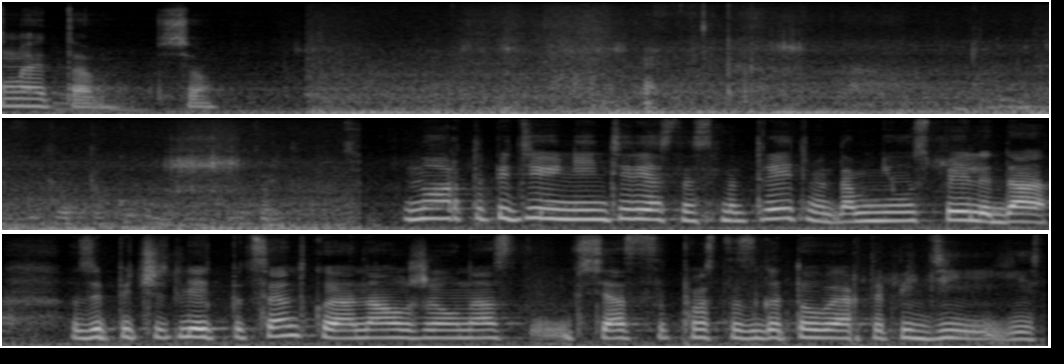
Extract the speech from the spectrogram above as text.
Это все. Ну, ортопедию неинтересно смотреть, мы там не успели, да, запечатлеть пациентку, и она уже у нас вся с, просто с готовой ортопедией есть.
